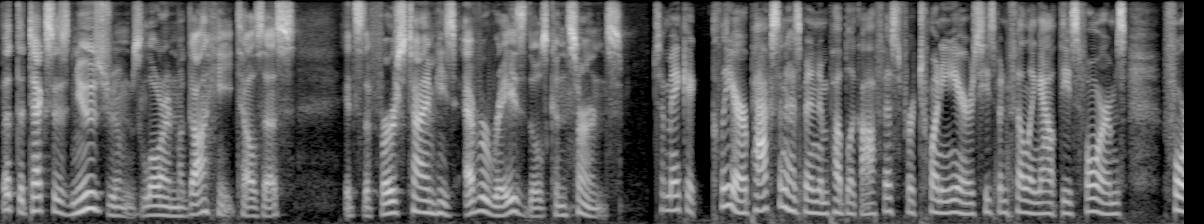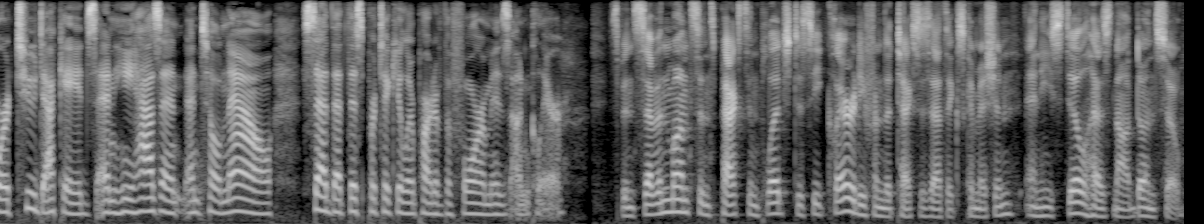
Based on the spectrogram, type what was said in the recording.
But the Texas Newsroom's Lauren McGaughy tells us it's the first time he's ever raised those concerns. To make it clear, Paxton has been in public office for 20 years. He's been filling out these forms for two decades, and he hasn't, until now, said that this particular part of the form is unclear. It's been seven months since Paxton pledged to seek clarity from the Texas Ethics Commission, and he still has not done so.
